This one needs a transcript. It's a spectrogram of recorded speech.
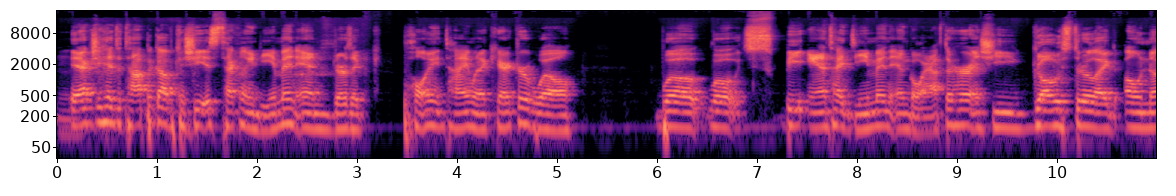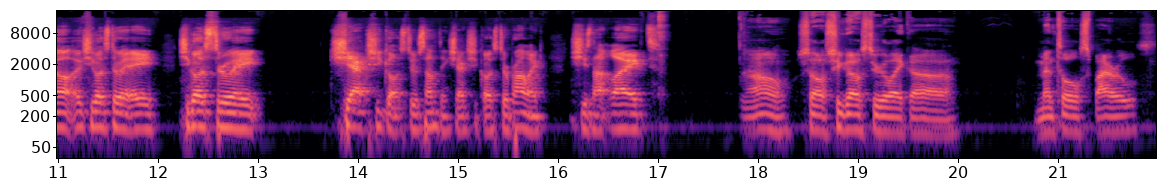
Mm. It actually hits the topic of because she is technically a demon, and there's a point in time when a character will will will be anti-demon and go after her and she goes through like oh no she goes through a she goes through a check she actually goes through something she actually goes through a problem like she's not liked Oh, so she goes through like uh mental spirals.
